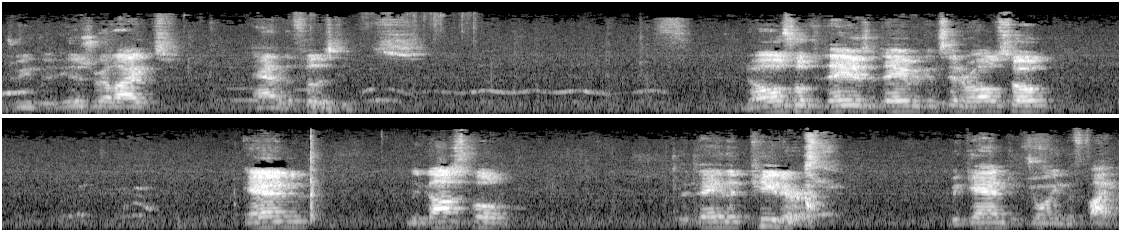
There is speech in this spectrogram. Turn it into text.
between the Israelites and the Philistines. And also today is a day we consider also in the gospel the day that Peter began to join the fight.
